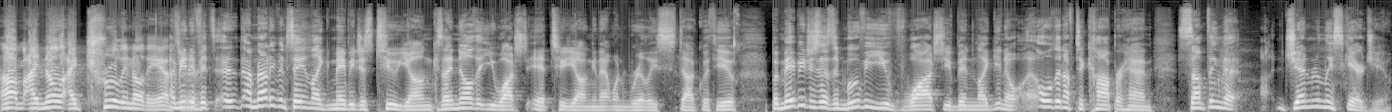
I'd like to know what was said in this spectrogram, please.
Um, I know I truly know the answer. I mean, if it's, uh, I'm not even saying like maybe just too young, because I know that you watched it too young and that one really stuck with you. But maybe just as a movie you've watched, you've been like, you know, old enough to comprehend something that genuinely scared you.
